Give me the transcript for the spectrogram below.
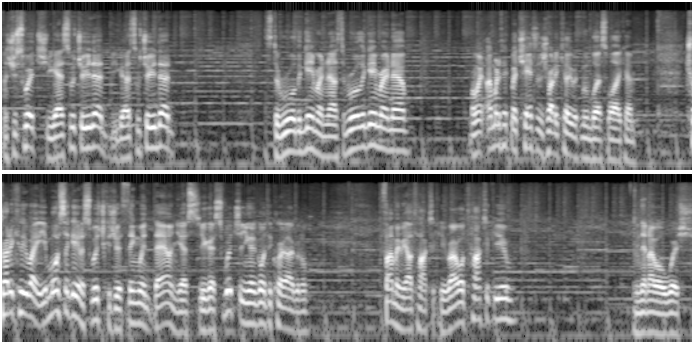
Let's just switch. You guys switch or you're dead. You guys switch or you're dead. It's the rule of the game right now. It's the rule of the game right now. I'm gonna take my chances and try to kill you with Moonblast while I can. Try to kill you by you're most likely gonna switch because your thing went down, yes. So you're gonna switch and you're gonna go into Cryogonal. Fine, maybe I'll Toxic you. I will Toxic you. And then I will Wish.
